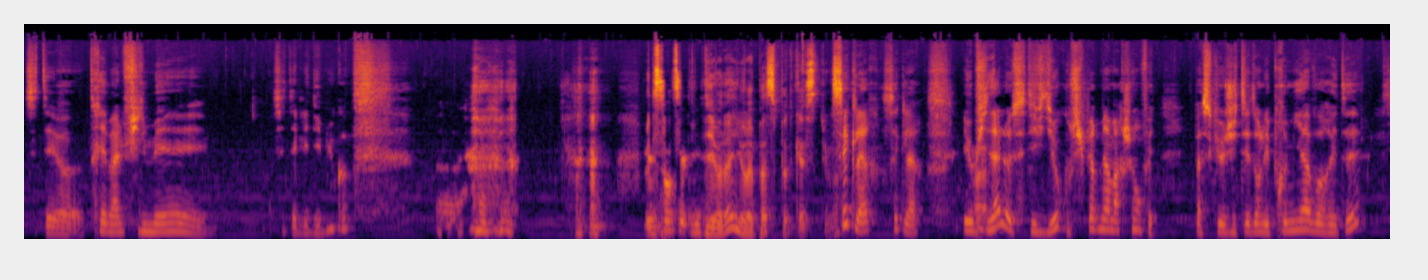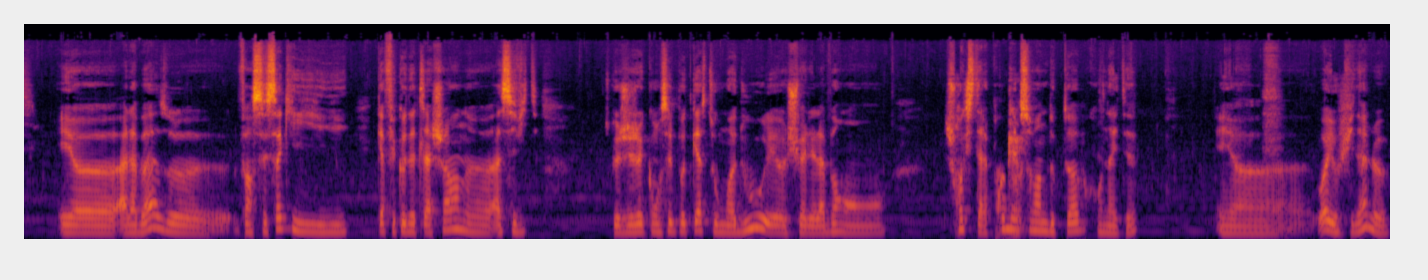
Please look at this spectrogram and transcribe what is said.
c'était très mal filmé. et C'était les débuts, quoi. Mais sans cette vidéo-là, il n'y aurait pas ce podcast, tu vois. C'est clair, c'est clair. Et au final, c'est des vidéos qui ont super bien marché en fait, parce que j'étais dans les premiers à avoir été. Et euh, à la base, euh, enfin c'est ça qui, qui a fait connaître la chaîne euh, assez vite. Parce que j'ai déjà commencé le podcast au mois d'août et euh, je suis allé là-bas en, je crois que c'était la première semaine d'octobre qu'on a été. Et euh, ouais, et au final, euh,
